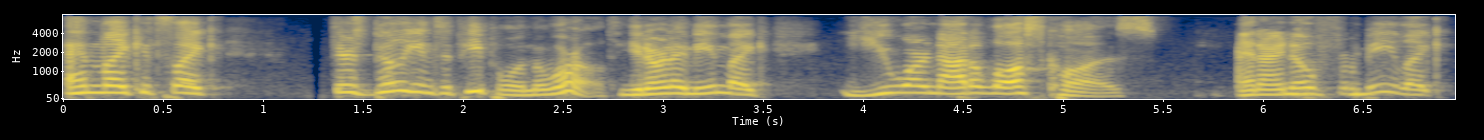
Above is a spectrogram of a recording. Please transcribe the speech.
And like, it's like, there's billions of people in the world. You know what I mean? Like, you are not a lost cause. And I know for me, like,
